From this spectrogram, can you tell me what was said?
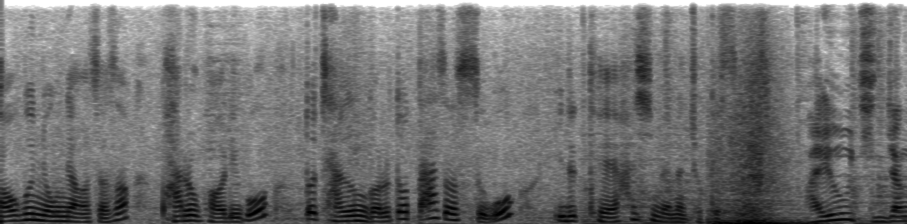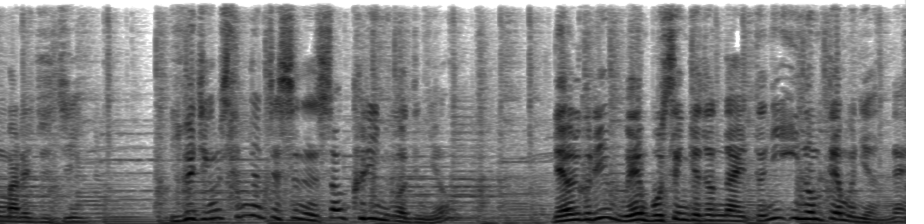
적은 용량을 써서 바로 버리고 또 작은 거를 또 따서 쓰고 이렇게 하시면 좋겠습니다. 아유 진작 말해주지. 이거 지금 3년째 쓰는 선크림이거든요. 내 얼굴이 왜 못생겨졌나 했더니 이놈 때문이었네.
